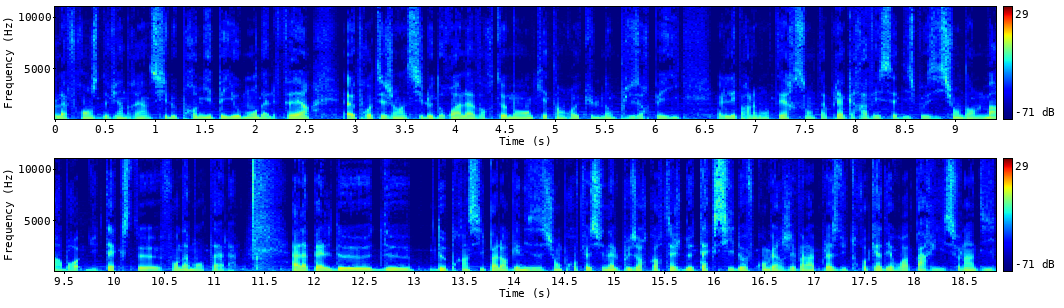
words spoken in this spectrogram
La France deviendrait ainsi le premier pays au monde à le faire, euh, protégeant ainsi le droit à l'avortement qui est en recul dans plusieurs pays. Les parlementaires sont appelés à graver cette disposition dans le marbre du texte fondamental. À l'appel de deux principales organisations professionnelles, plusieurs cortèges de taxis doivent converger vers la place du Trocadéro à Paris ce lundi.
